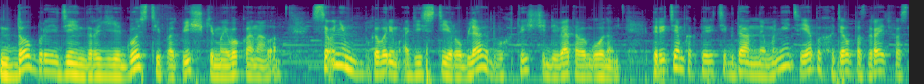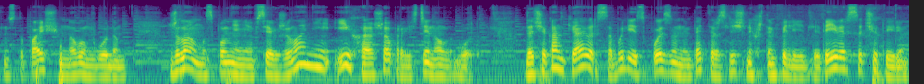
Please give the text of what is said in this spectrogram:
Добрый день, дорогие гости и подписчики моего канала. Сегодня мы поговорим о 10 рублях 2009 года. Перед тем, как перейти к данной монете, я бы хотел поздравить вас с наступающим Новым Годом. Желаю вам исполнения всех желаний и хорошо провести Новый Год. Для чеканки аверса были использованы 5 различных штемпелей, для реверса 4.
